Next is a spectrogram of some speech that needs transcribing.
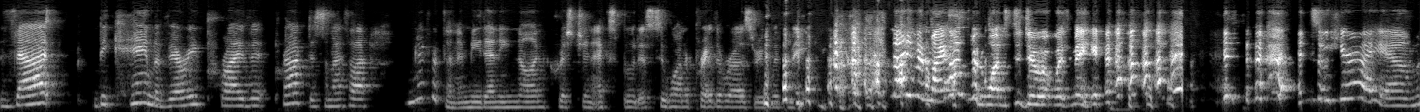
that became a very private practice. And I thought, I'm never going to meet any non-Christian ex-Buddhists who want to pray the rosary with me. Not even my husband wants to do it with me. and so here I am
